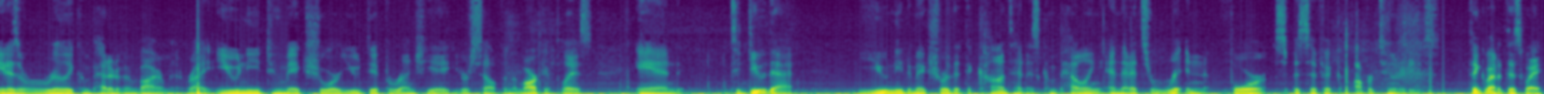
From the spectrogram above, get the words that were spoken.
it is a really competitive environment right? You need to make sure you differentiate yourself in the marketplace. And to do that you need to make sure that the content is compelling and that it's written for specific opportunities. Think about it this way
